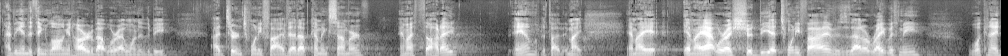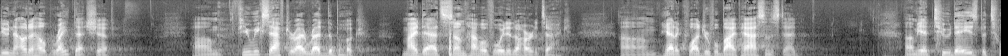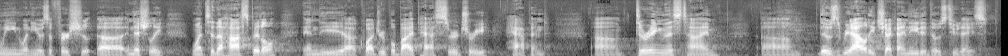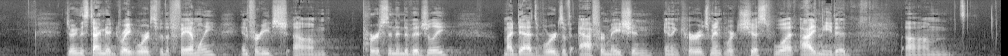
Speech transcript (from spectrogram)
I began to think long and hard about where I wanted to be. I'd turn 25 that upcoming summer, and I thought I am. Am I, am I, am I at where I should be at 25? Is that all right with me? What can I do now to help right that ship? Um, a few weeks after I read the book, my dad somehow avoided a heart attack. Um, he had a quadruple bypass instead. Um, he had two days between when he was first, uh, initially went to the hospital and the uh, quadruple bypass surgery happened. Um, during this time, um, there was the reality check I needed those two days. During this time, he had great words for the family and for each um, person individually. My dad's words of affirmation and encouragement were just what I needed um,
